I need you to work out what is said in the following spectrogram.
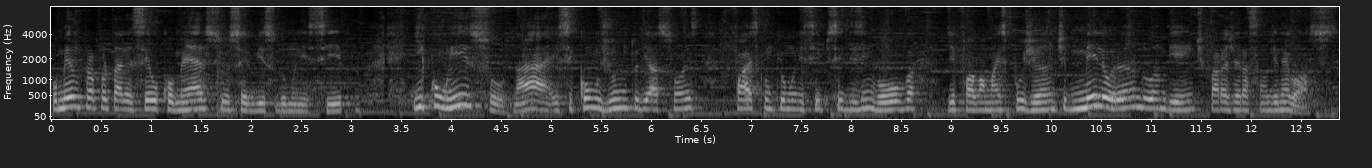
ou mesmo para fortalecer o comércio e o serviço do município. E com isso, né, esse conjunto de ações faz com que o município se desenvolva de forma mais pujante, melhorando o ambiente para a geração de negócios.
